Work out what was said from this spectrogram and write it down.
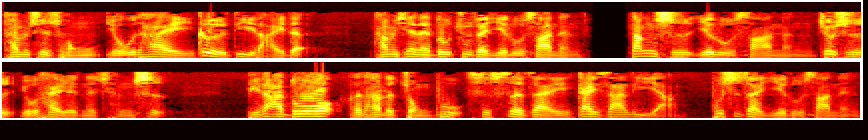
他们是从犹太各地来的，他们现在都住在耶路撒冷。当时耶路撒冷就是犹太人的城市，比拉多和他的总部是设在该撒利亚，不是在耶路撒冷。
